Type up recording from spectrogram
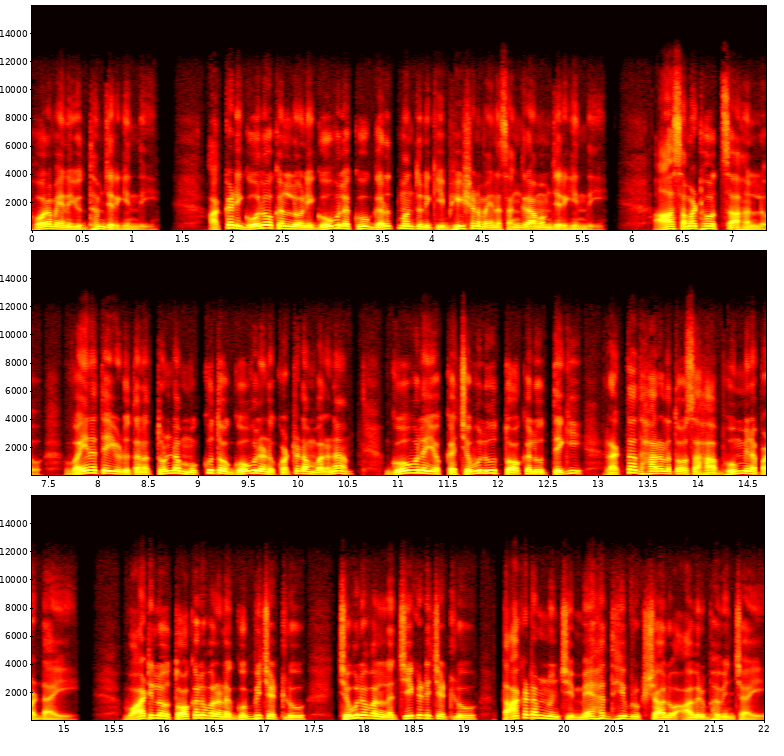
ఘోరమైన యుద్ధం జరిగింది. అక్కడి గోలోకంలోని గోవులకు గరుత్మంతునికి భీషణమైన సంగ్రామం జరిగింది. ఆ సమఠోత్సాహంలో వైనతేయుడు తన తుండం ముక్కుతో గోవులను కొట్టడం వలన గోవుల యొక్క చెవులు తోకలు తెగి రక్తధారలతో సహా భూమిన పడ్డాయి. వాటిలో తోకలు వలన గొబ్బి చెట్లు చెవుల వలన చీకటి చెట్లు తాకటం నుంచి మేహద్ధీ వృక్షాలు ఆవిర్భవించాయి.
